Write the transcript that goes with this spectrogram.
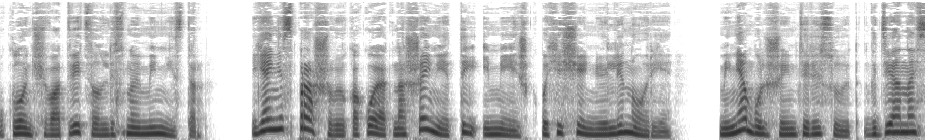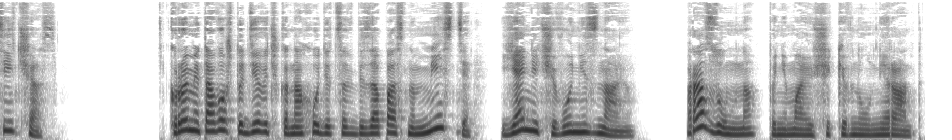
уклончиво ответил лесной министр. Я не спрашиваю, какое отношение ты имеешь к похищению Ленории. Меня больше интересует, где она сейчас. Кроме того, что девочка находится в безопасном месте, я ничего не знаю. Разумно, понимающе кивнул Нерант.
